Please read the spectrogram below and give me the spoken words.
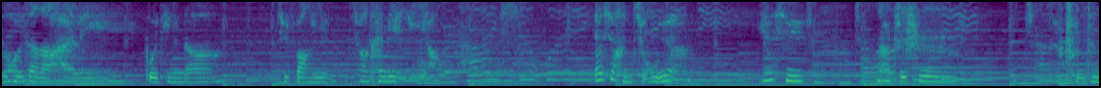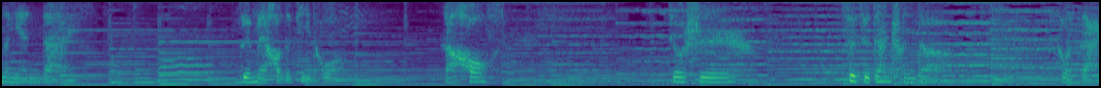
都会在脑海里不停的去放映，就像看电影一样。也许很久远，也许那只是最纯真的年代，最美好的寄托，然后就是最最单纯的所在。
